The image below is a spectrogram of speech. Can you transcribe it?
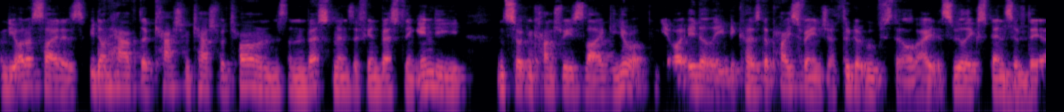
And the other side is we don't have the cash and cash returns on investments if you're investing in the in certain countries like Europe or Italy because the price range are through the roof still, right? It's really expensive mm-hmm. there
